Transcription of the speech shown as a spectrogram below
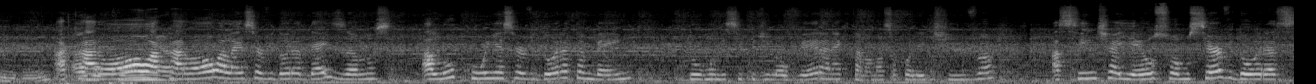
Uhum. A Carol, a Lucunha. Carol, ela é servidora há 10 anos. A Lu Cunha é servidora também do município de Louveira, né, que está na nossa coletiva. A Cíntia e eu somos servidoras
